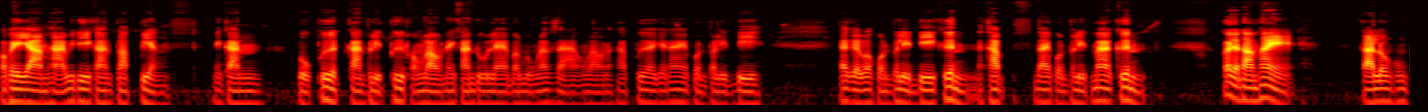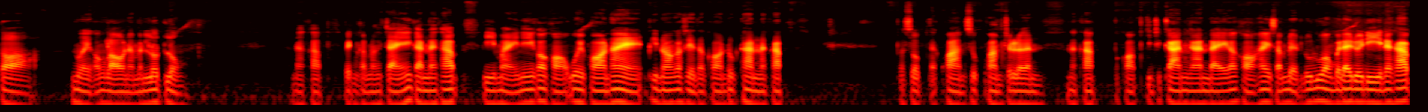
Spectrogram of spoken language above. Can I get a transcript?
ก็พยายามหาวิธีการปรับเปลี่ยนในการปลูกพืชการผลิตพืชของเราในการดูแลบำรุงรักษาของเรานะครับ เพื่อจะได้ผลผลิตดี ถ้าเกิดว่าผลผลิตดีขึ้นนะครับ ได้ผลผลิตมากขึ้น ก็จะทำให้การลงทุนต่อหน่วยของเรานะมันลดลง นะครับ เป็นกำลังใจให้กันนะครับ ปีใหม่นี้ก็ขออวยพรให้พี่น้องเกษตรกรทุกท่านนะครับ ประสบแต่ความสุขความเจริญนะครับ ประกอบกิจการงานใดก็ขอให้สำเร็จรุ่ล่วงไปได้ด้วยดีนะครับ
